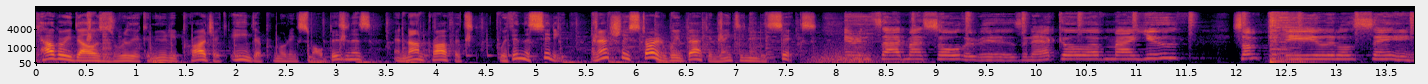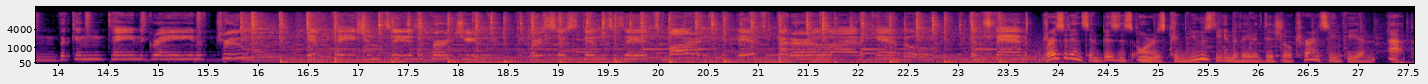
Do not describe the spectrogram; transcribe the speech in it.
Calgary Dollars is really a community project aimed at promoting small business and nonprofits within the city and actually started way back in 1996. Inside my soul there is an echo of my youth some pithy little saying that contained a grain of truth. If patience is a virtue, persistence is its mark, it's better light a candle than stand. Residents and business owners can use the innovative digital currency via an app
